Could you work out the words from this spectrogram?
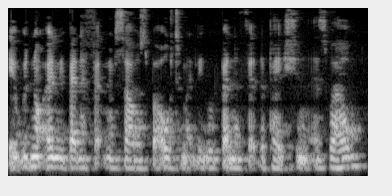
it would not only benefit themselves but ultimately would benefit the patient as well.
